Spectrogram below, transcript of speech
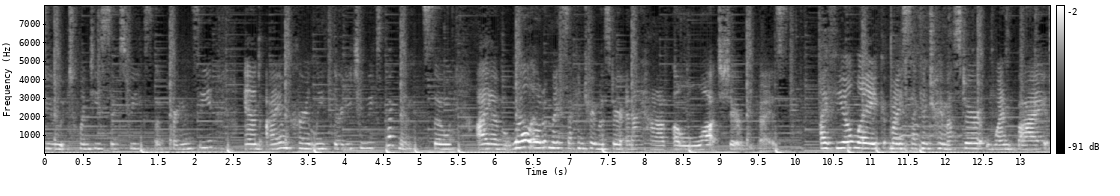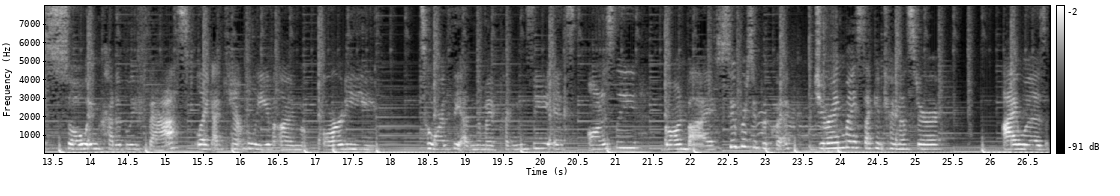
to 26 weeks of pregnancy and I am currently 32 weeks pregnant. So I am well out of my second trimester and I have a lot to share with you guys. I feel like my second trimester went by so incredibly fast. Like I can't believe I'm already towards the end of my pregnancy. It's honestly gone by super, super quick. During my second trimester, I was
